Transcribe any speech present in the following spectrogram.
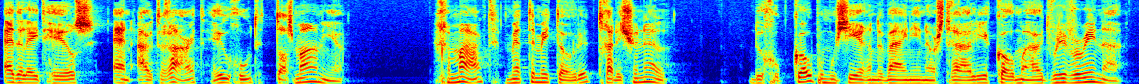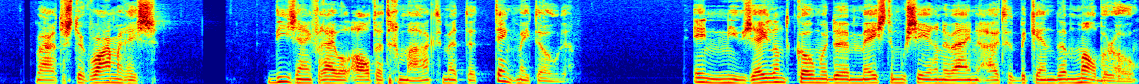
Adelaide Hills en uiteraard, heel goed, Tasmanië. Gemaakt met de methode traditioneel. De goedkope mousserende wijnen in Australië komen uit Riverina, waar het een stuk warmer is. Die zijn vrijwel altijd gemaakt met de tankmethode. In Nieuw-Zeeland komen de meeste mousserende wijnen uit het bekende Marlborough.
